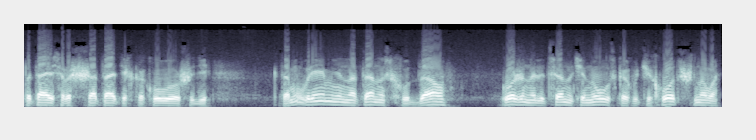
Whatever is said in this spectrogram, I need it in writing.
пытаясь расшатать их, как у лошади. К тому времени Натан исхудал, кожа на лице натянулась, как у чехотшного,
